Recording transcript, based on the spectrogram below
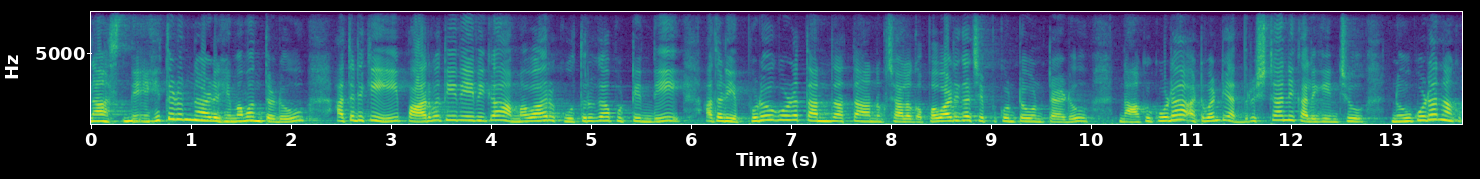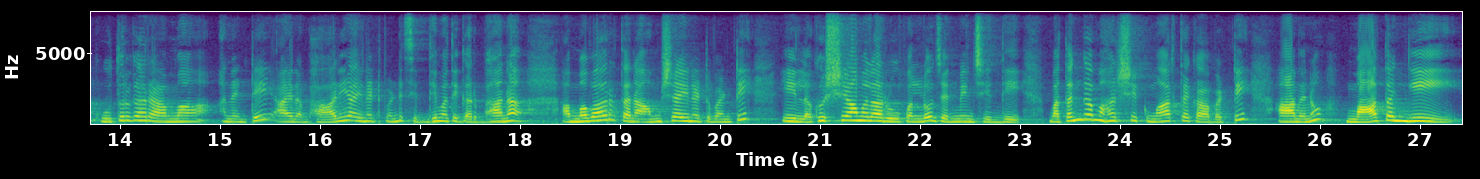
నా స్నేహితుడున్నాడు హిమవంతుడు. అతడికి పార్వతీదేవిగా అమ్మవారు కూతురుగా పుట్టింది. అతడు ఎప్పుడూ కూడా తన తాను చాలా గొప్పవాడిగా చెప్పుకుంటూ ఉంటాడు. నాకు కూడా అటువంటి అదృష్టాన్ని కలిగించు. నువ్వు కూడా నాకు కూతురుగా రామ్మా అని అంటే ఆయన భార్య అయినటువంటి సిద్ధిమతి గర్భాన అమ్మవారు తన అంశ అయినటువంటి ఈ లఘుశ్యామల రూపంలో జన్మించింది. మతంగ మహర్షి కుమార్తె కాబట్టి ఆమెను మాతంగి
